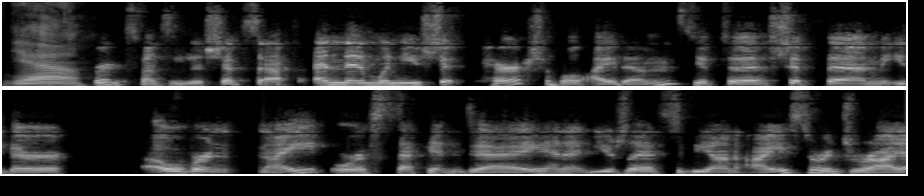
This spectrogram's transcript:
Yeah. It's Very expensive to ship stuff. And then when you ship perishable items, you have to ship them either overnight or a second day. And it usually has to be on ice or dry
